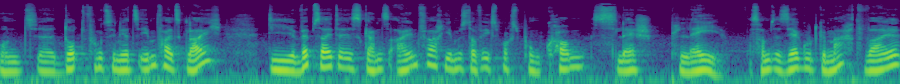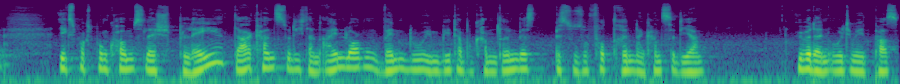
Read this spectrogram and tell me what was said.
Und äh, dort funktioniert es ebenfalls gleich. Die Webseite ist ganz einfach. Ihr müsst auf xbox.com slash play. Das haben sie sehr gut gemacht, weil xbox.com slash play, da kannst du dich dann einloggen. Wenn du im Beta-Programm drin bist, bist du sofort drin. Dann kannst du dir über deinen Ultimate Pass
